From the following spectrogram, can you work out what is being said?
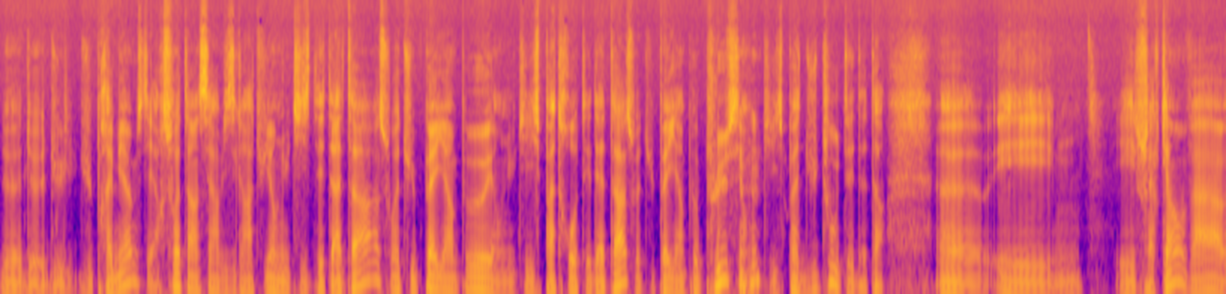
de- de- du, du premium. C'est-à-dire, soit tu as un service gratuit, on utilise des datas, soit tu payes un peu et on n'utilise pas trop tes datas, soit tu payes un peu plus et on Mhm. n'utilise pas du tout tes datas. Euh, et, et chacun va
